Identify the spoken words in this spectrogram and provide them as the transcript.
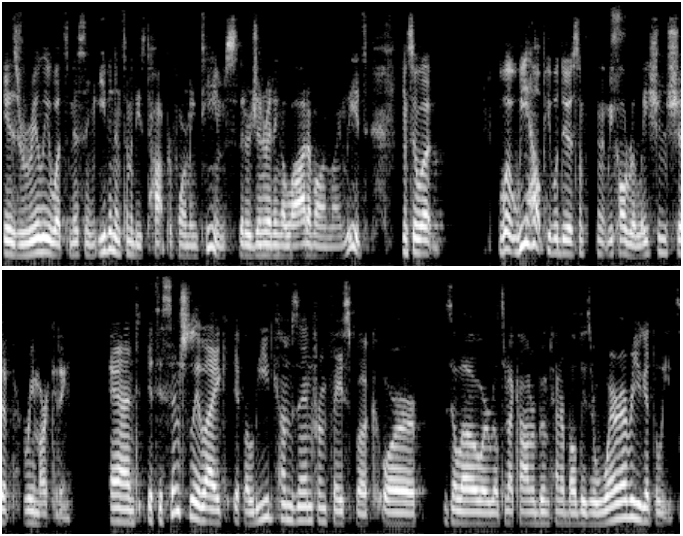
is really what's missing, even in some of these top performing teams that are generating a lot of online leads. And so what what we help people do is something that we call relationship remarketing. And it's essentially like if a lead comes in from Facebook or Zillow or Realtor.com or Boomtown or Boldleads or wherever you get the leads,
